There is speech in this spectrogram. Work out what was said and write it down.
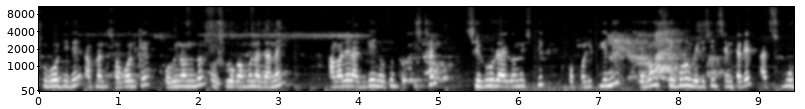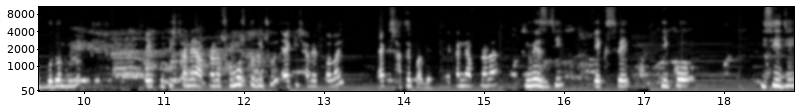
শুভ দিনে আপনাদের সকলকে অভিনন্দন ও শুভকামনা জানাই। আমাদের আজকে এই নতুন প্রতিষ্ঠান শ্রীগুরু ডায়াগনস্টিক ও পলিক্লিনিক এবং শ্রীগুরু মেডিসিন সেন্টারের আজ শুভ উদ্বোধন হলো। এই প্রতিষ্ঠানে আপনারা সমস্ত কিছু একই ছাদের তলায় একসাথে পাবেন। এখানে আপনারা USG X ray echo ECG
